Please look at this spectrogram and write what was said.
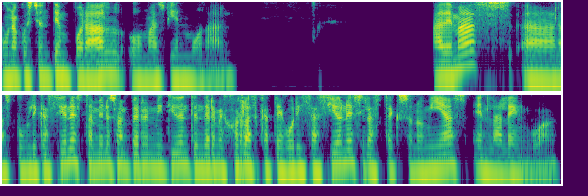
una cuestión temporal o más bien modal. Además, las publicaciones también nos han permitido entender mejor las categorizaciones y las taxonomías en la lengua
